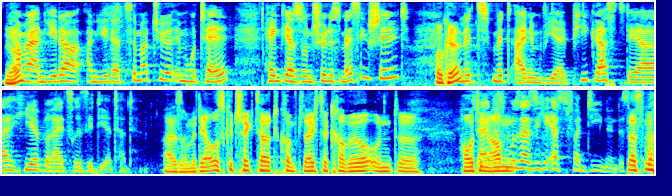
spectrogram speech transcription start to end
wir Ja? haben ja an jeder, an jeder Zimmertür im Hotel hängt ja so ein schönes Messingschild Okay. mit, mit einem VIP-Gast, der hier bereits residiert hat. Also, wenn der ausgecheckt hat, kommt gleich der Graveur und äh, haut den Ja, das muss er sich erst verdienen. Das, Das mu-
